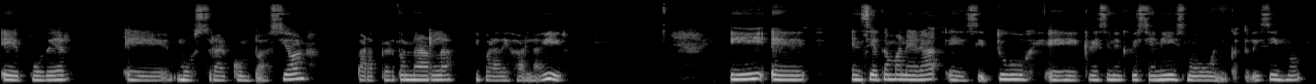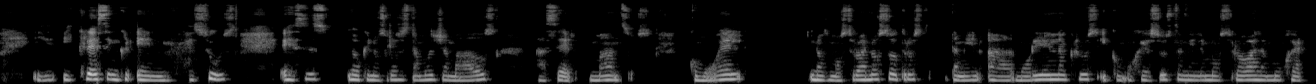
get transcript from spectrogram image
eh, poder eh, mostrar compasión, para perdonarla y para dejarla ir. Y eh, en cierta manera, eh, si tú eh, crees en el cristianismo o en el catolicismo y, crees en, Jesús, eso es lo que nosotros estamos llamados a ser mansos, como Él nos mostró a nosotros también a morir en la cruz y como Jesús también le mostró a la mujer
